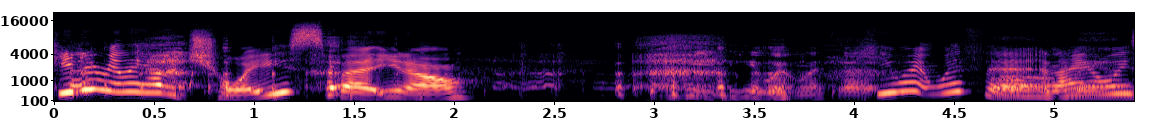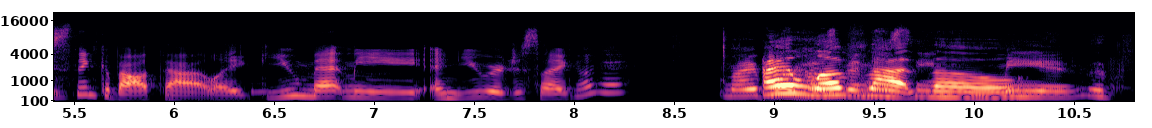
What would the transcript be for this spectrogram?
he didn't really have a choice, but you know he, he went with it. he went with it, Oh, and I always think about that. Like you met me, and you were just like, okay, My I love that, has seen though. Me with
